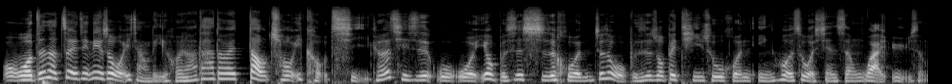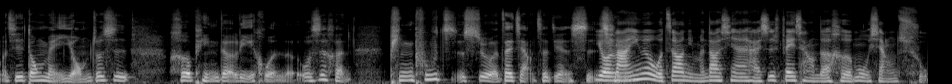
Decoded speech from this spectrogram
我我真的最近，那个时候我一讲离婚，然后大家都会倒抽一口气。可是其实我我又不是失婚，就是我不是说被踢出婚姻，或者是我先生外遇什么，其实都没有，我们就是和平的离婚了。我是很平铺直述的在讲这件事情。有啦，因为我知道你们到现在还是非常的和睦相处。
